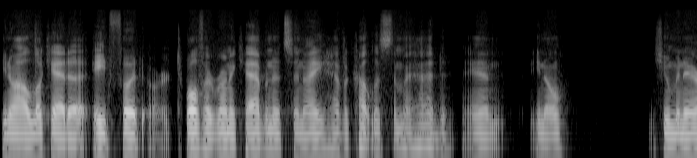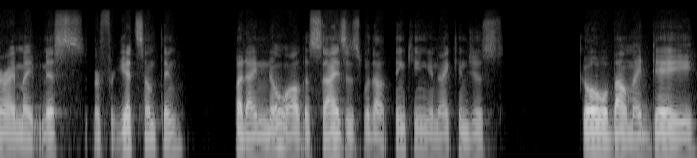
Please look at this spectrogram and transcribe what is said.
you know i'll look at a 8 foot or 12 foot run of cabinets and i have a cut list in my head. And you know human error i might miss or forget something but i know all the sizes without thinking and i can just go about my day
